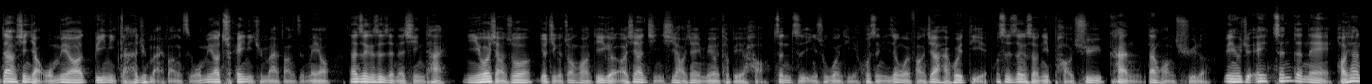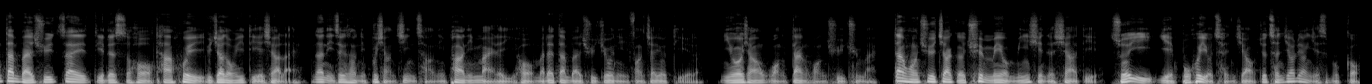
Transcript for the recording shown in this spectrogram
但我先讲，我没有要逼你赶快去买房子，我没有要催你去买房子，没有。但这个是人的心态，你会想说有几个状况：第一个，而现在景气好像也没有特别好，政治因素问题，或是你认为房价还会跌，或是这个时候你跑去看蛋黄区了，因为你会觉得，哎，真的呢，好像蛋白区在跌的时候，它会比较容易跌下来。那你这个时候你不想进场，你怕你买了以后买在蛋白区，就你房价又跌了，你又想往蛋黄区去买，蛋黄区的价格却没有明显的下跌，所以也不会有成交，就成交量也是不够。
